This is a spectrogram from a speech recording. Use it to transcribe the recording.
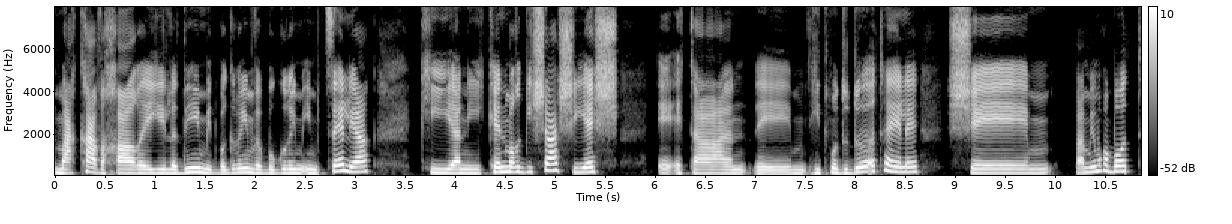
מעקב אחר ילדים, מתבגרים ובוגרים עם צליאק, כי אני כן מרגישה שיש את ההתמודדויות האלה שפעמים רבות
